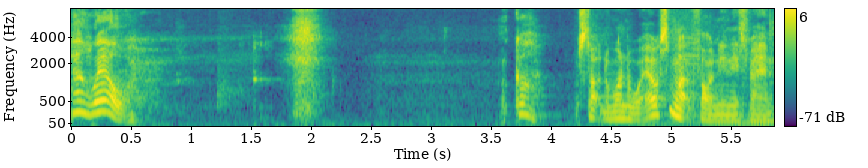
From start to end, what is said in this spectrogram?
Oh, well. God, I'm starting to wonder what else I might find in this van.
